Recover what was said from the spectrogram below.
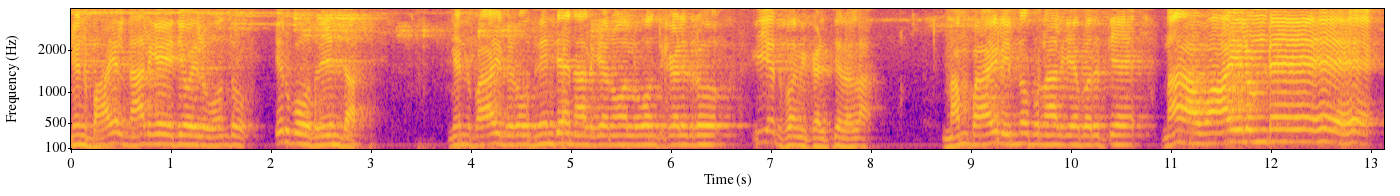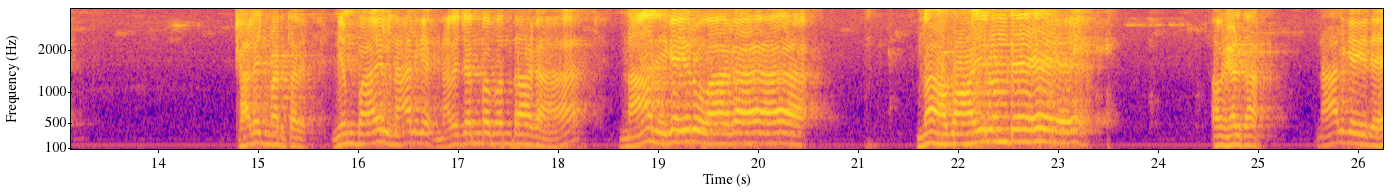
ನಿನ್ನ ಬಾಯಲ್ಲಿ ನಾಲ್ಗೆ ಇದೆಯೋ ಇಲ್ವೋ ಒಂದು ಇರ್ಬೋದು ಇಂದ ನಿನ್ನ ಬಾಯಿಲಿರೋದು ನಿಂದೆ ನಾಲ್ಗೇನೋ ಅಲ್ವೋ ಅಂತ ಕೇಳಿದ್ರು ಏನು ಸ್ವಾಮಿ ಕಳ್ತಿರಲ್ಲ? ನಮ್ಮ ಬಾಯಿಲಿ ಇನ್ನೊಬ್ರು ನಾಲ್ಗೆ ಬರುತ್ತೆ. ನಾ ವಾಯಿಲುಂಡೇ. ಚಾಲೆಂಜ್ ಮಾಡ್ತಾರೆ. ನಿಮ್ ಬಾಯಿಲ್ ನಾಲಿಗೆ ನರಜನ್ಮ ಬಂದಾಗ ನಾಲಿಗೆ ಇರುವಾಗ ನಾ ವಾಯಿಲುಂಡೇ. ಅವನು ಹೇಳ್ದ, ನಾಲಿಗೆ ಇದೆ.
